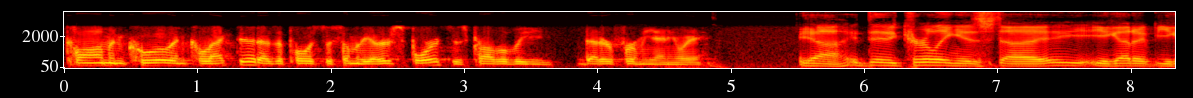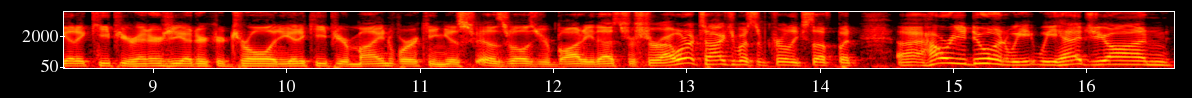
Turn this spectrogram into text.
calm and cool and collected as opposed to some of the other sports is probably better for me anyway. Yeah, the curling is uh, you gotta you gotta keep your energy under control and you gotta keep your mind working as as well as your body. That's for sure. I want to talk to you about some curling stuff, but uh, how are you doing? We we had you on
